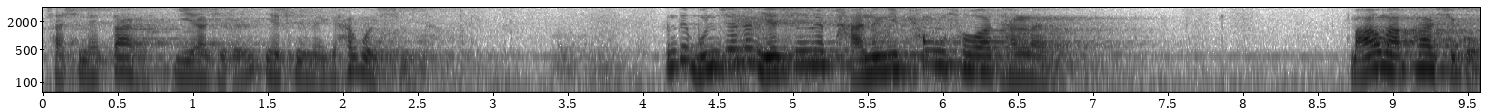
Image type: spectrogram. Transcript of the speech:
자신의 딸 이야기를 예수님에게 하고 있습니다. 근데 문제는 예수님의 반응이 평소와 달라요. 마음 아파하시고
